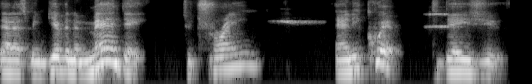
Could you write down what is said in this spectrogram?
that has been given a mandate to train and equip today's youth.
